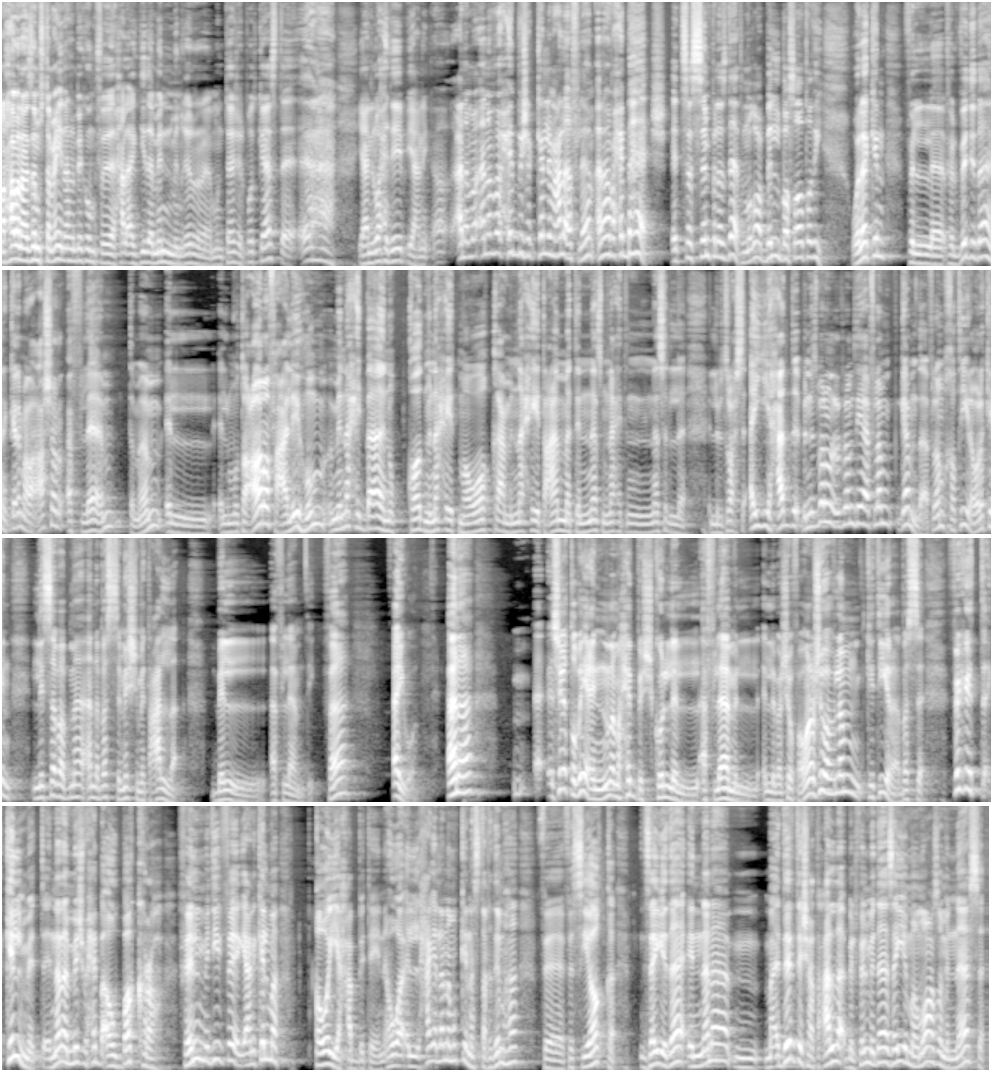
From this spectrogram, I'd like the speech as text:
مرحبا أعزائي المستمعين أهلا بكم في حلقة جديدة من من غير مونتاج البودكاست. آه يعني الواحد إيه يعني آه أنا ما أنا ما بحبش أتكلم على أفلام أنا ما بحبهاش. اتس as simple as that. الموضوع بالبساطة دي. ولكن في ال- في الفيديو ده هنتكلم على 10 أفلام تمام ال- المتعارف عليهم من ناحية بقى نقاد من ناحية مواقع من ناحية عامة الناس من ناحية الناس اللي, اللي بتروح أي حد. بالنسبة لهم الأفلام دي أفلام جامدة أفلام خطيرة. ولكن لسبب ما أنا بس مش متعلق. بالأفلام دي. فا أيوه. أنا شيء طبيعي إن أنا ما أحبش كل الأفلام ال- اللي بشوفها. وأنا بشوف أفلام كتيرة بس فكرة كلمة إن أنا مش بحب أو بكره فيلم دي في يعني كلمة قوية حبتين. هو الحاجة اللي أنا ممكن أستخدمها في في سياق زي ده إن أنا ما قدرتش أتعلق بالفيلم ده زي ما معظم الناس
